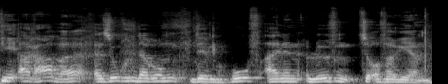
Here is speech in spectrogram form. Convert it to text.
die Araber ersuchen darum, dem Hof einen Löwen zu offerieren.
